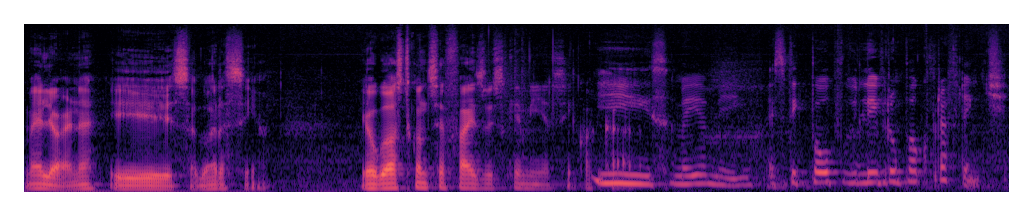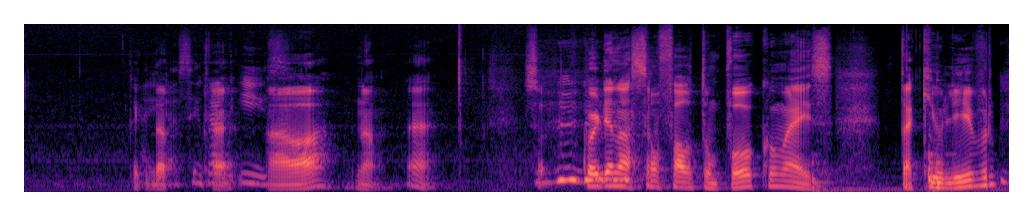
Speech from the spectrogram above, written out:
Melhor, né? Isso, agora sim. Ó. Eu gosto quando você faz o esqueminha assim com a cara. Isso, meio a meio. Aí você tem que pôr o livro um pouco para frente. Tem que Aí, dar. Assim, é. Isso. Ah, ó. Não. É. Só, coordenação falta um pouco, mas tá aqui o livro.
